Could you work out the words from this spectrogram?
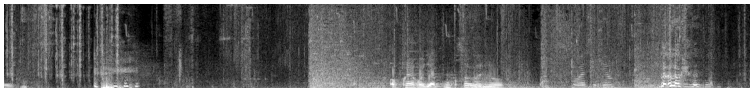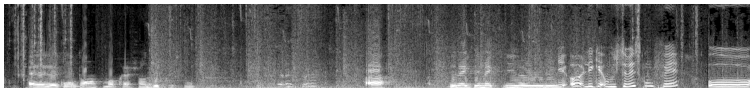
ouais. Oh frère, il y a personne. Ouais, c'est bien. Elle, elle est contente, moi frère, je suis en dépression. Ah Des mecs, des mecs, ils... euh, Et oh les gars, vous savez ce qu'on fait au...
